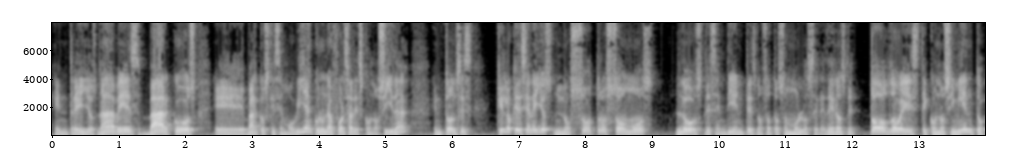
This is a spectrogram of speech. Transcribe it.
entre ellos naves, barcos, eh, barcos que se movían con una fuerza desconocida. Entonces, ¿qué es lo que decían ellos? Nosotros somos los descendientes, nosotros somos los herederos de todo este conocimiento.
